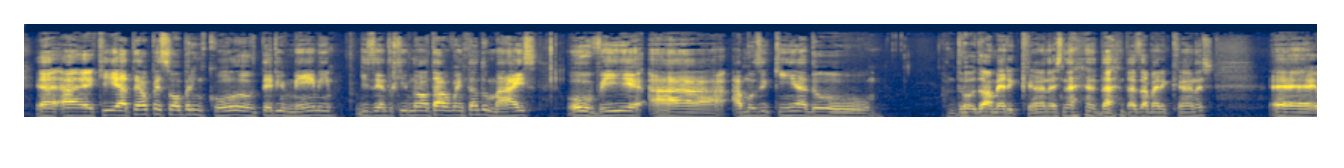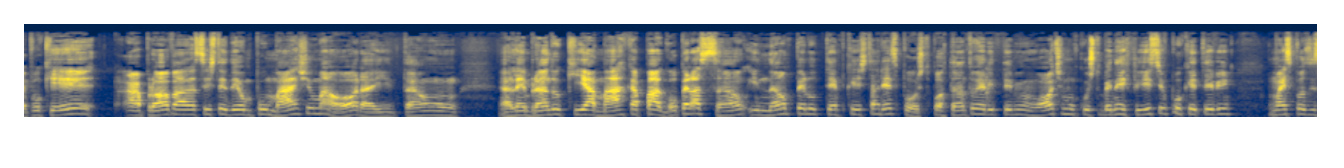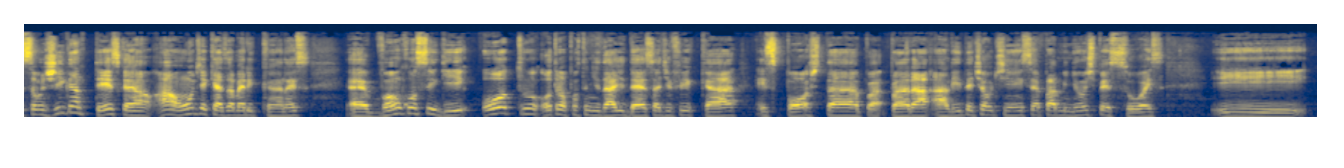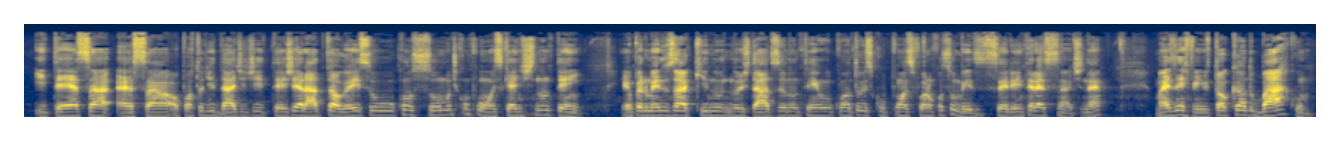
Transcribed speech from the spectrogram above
que até o pessoal brincou, teve meme dizendo que não estava aguentando mais ouvir a, a musiquinha do, do, do Americanas, né? Da, das Americanas, é, porque a prova se estendeu por mais de uma hora, então é, lembrando que a marca pagou pela ação e não pelo tempo que estaria exposto. Portanto, ele teve um ótimo custo-benefício porque teve uma exposição gigantesca aonde é que as americanas é, vão conseguir outro, outra oportunidade dessa de ficar exposta para a líder de audiência para milhões de pessoas e, e ter essa, essa oportunidade de ter gerado talvez o consumo de cupons que a gente não tem. Eu, pelo menos aqui no, nos dados, eu não tenho quantos cupons foram consumidos. Seria interessante, né? Mas, enfim, tocando barco,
